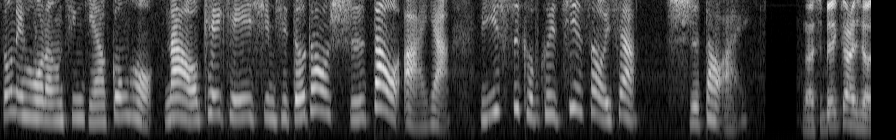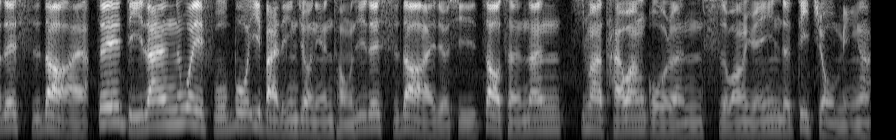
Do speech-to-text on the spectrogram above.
当年互人真惊讲吼，那 OK，是不是得到食道癌呀？李医师可不可以介绍一下食道癌？那是要介绍这食道癌啊，这伫咱卫福部一百零九年统计，这食道癌就是造成咱起码台湾国人死亡原因的第九名啊，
